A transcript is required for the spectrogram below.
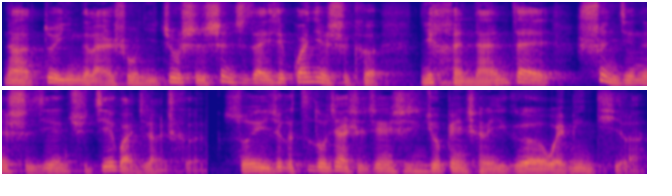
那对应的来说，你就是甚至在一些关键时刻，你很难在瞬间的时间去接管这辆车。所以，这个自动驾驶这件事情就变成了一个伪命题了。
